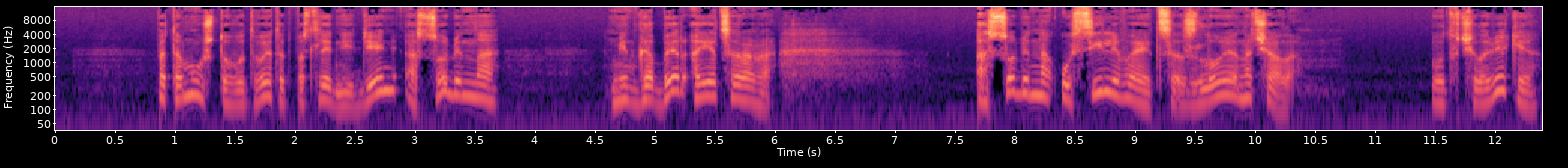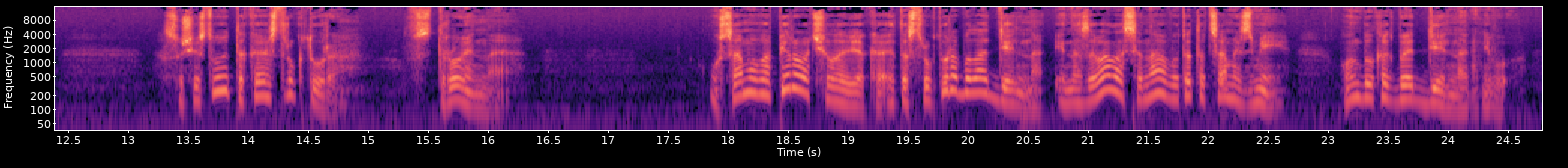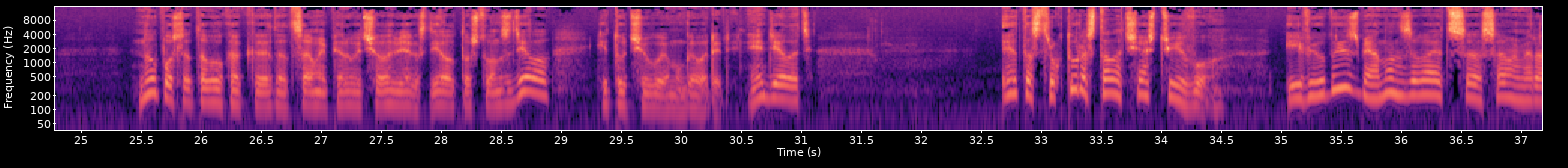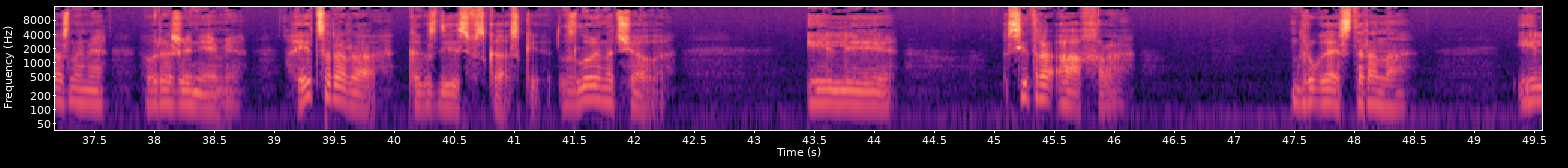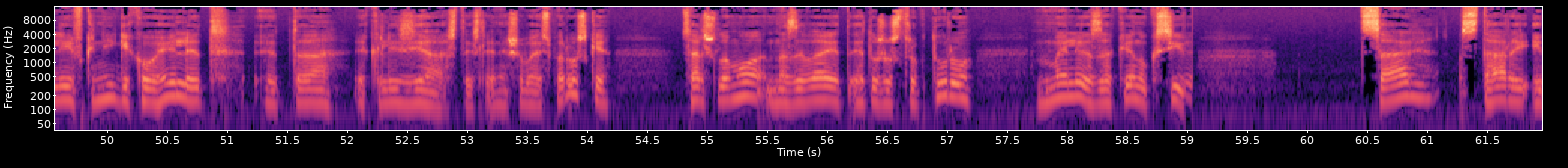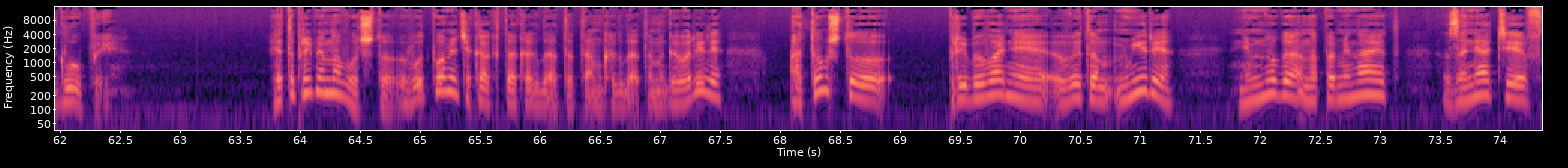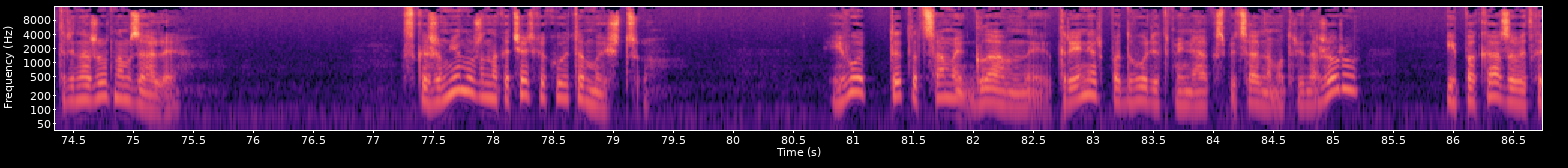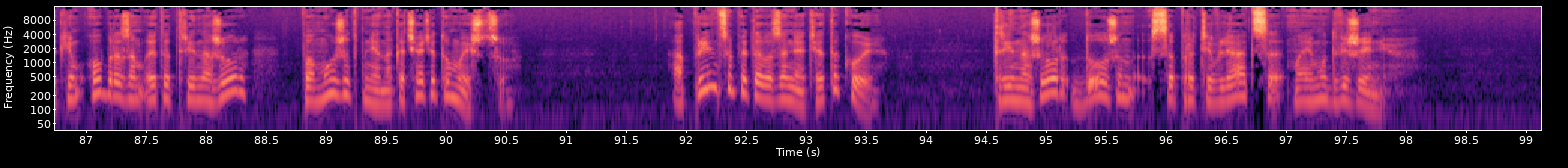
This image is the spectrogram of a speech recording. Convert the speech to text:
Потому что вот в этот последний день особенно Мидгабер Аяцерара – особенно усиливается злое начало. Вот в человеке существует такая структура, встроенная. У самого первого человека эта структура была отдельно, и называлась она вот этот самый змей. Он был как бы отдельно от него. Но после того, как этот самый первый человек сделал то, что он сделал, и то, чего ему говорили не делать, эта структура стала частью его, и в иудаизме она называется самыми разными выражениями. Ецарара, как здесь в сказке, злое начало. Или Ситра Ахра, другая сторона. Или в книге Коэлет, это Экклезиаст, если я не ошибаюсь по-русски, царь Шломо называет эту же структуру Мелех Закену Ксив. Царь старый и глупый – это примерно вот что. Вот помните, как-то когда-то там, когда-то мы говорили о том, что пребывание в этом мире немного напоминает занятие в тренажерном зале. Скажем, мне нужно накачать какую-то мышцу. И вот этот самый главный тренер подводит меня к специальному тренажеру и показывает, каким образом этот тренажер поможет мне накачать эту мышцу – а принцип этого занятия такой. Тренажер должен сопротивляться моему движению.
